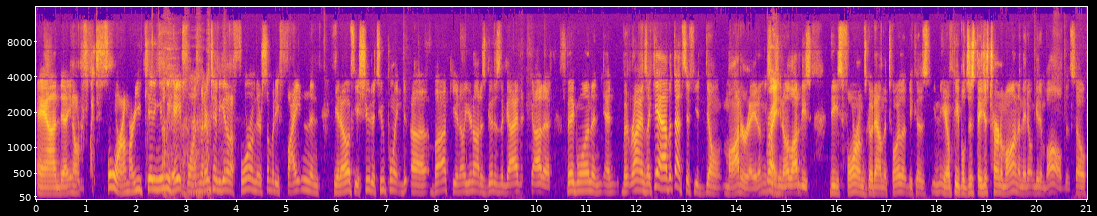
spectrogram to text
And uh, you know, like forum? Are you kidding me? We hate forums. Man, every time you get on a forum, there's somebody fighting, and you know, if you shoot a two point uh, buck, you know, you're not as good as the guy that got a big one. And and but Ryan's like, yeah, but that's if you don't moderate them. He Right. says, you know, a lot of these these forums go down the toilet because you know people just they just turn them on and they don't get involved and so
